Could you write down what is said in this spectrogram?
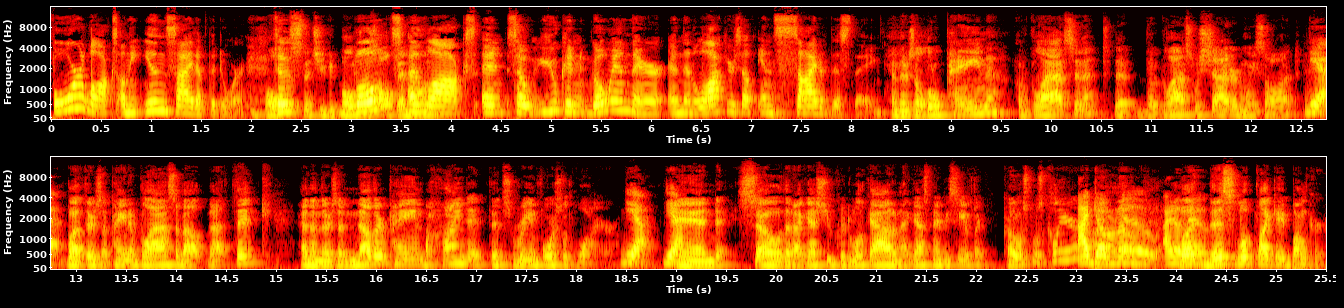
four locks on the inside of the door. Bolts that you could bolt bolts yourself in and on. locks. And so you can go in there and then lock yourself inside of this thing. And there's a little pane of glass in it. That the glass was shattered when we saw it. Yeah. But there's a pane of glass about that thick, and then there's another pane behind it that's reinforced with wire. Yeah. Yeah. And so that I guess you could look out and I guess maybe see if the coast was clear. I don't know. I don't but know. But this looked like a bunker.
